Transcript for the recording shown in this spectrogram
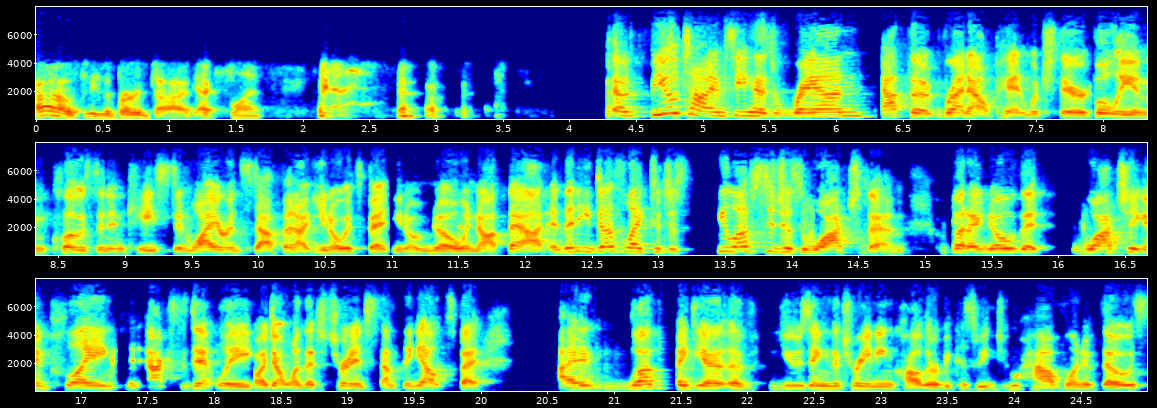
Oh, so he's a bird dog. Excellent. a few times he has ran at the run out pin, which they're fully enclosed and encased in wire and stuff. And I, you know, it's been, you know, no and not that. And then he does like to just, he loves to just watch them. But I know that watching and playing can accidentally, I don't want that to turn into something else. But I love the idea of using the training collar because we do have one of those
